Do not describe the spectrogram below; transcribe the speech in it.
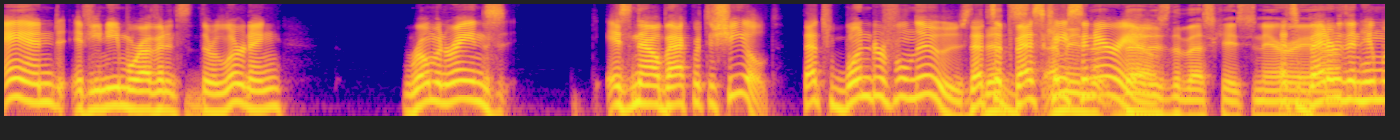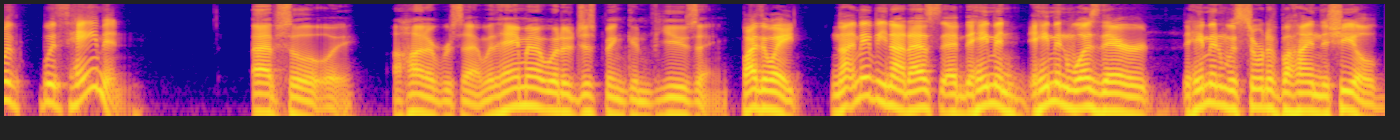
And if you need more evidence that they're learning, Roman Reigns is now back with the Shield. That's wonderful news. That's, a best I case mean, scenario. That is the best case scenario. That's better than him with with Heyman. absolutely a hundred percent. With Heyman, it would have just been confusing. By the way, not maybe not as uh, Heyman. Heyman was there. Heyman was sort of behind the Shield,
